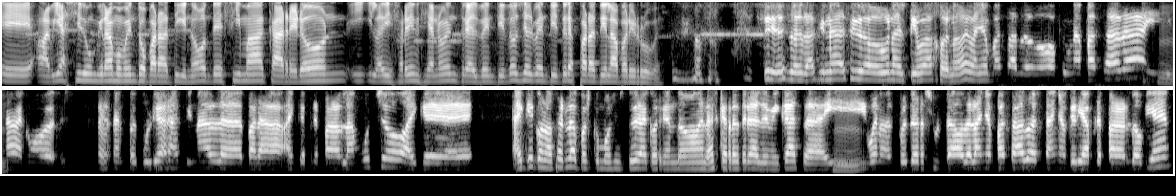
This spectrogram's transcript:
eh, había sido un gran momento para ti, ¿no? Décima, carrerón y, la diferencia, ¿no? Entre el 22 y el 23 para ti en la Paris-Roubaix. Sí, eso al final ha sido un altibajo, ¿no? El año pasado fue una pasada y mm. nada, como es tan peculiar, al final eh, para hay que prepararla mucho, hay que hay que conocerla pues como si estuviera corriendo en las carreteras de mi casa y mm. bueno, después del resultado del año pasado, este año quería prepararlo bien,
